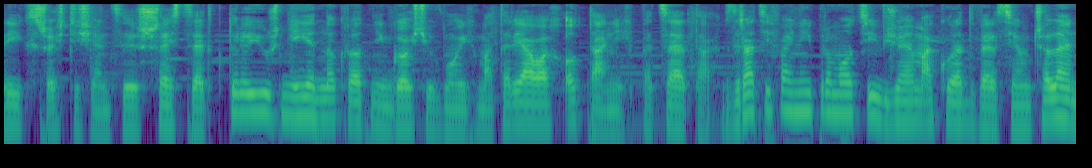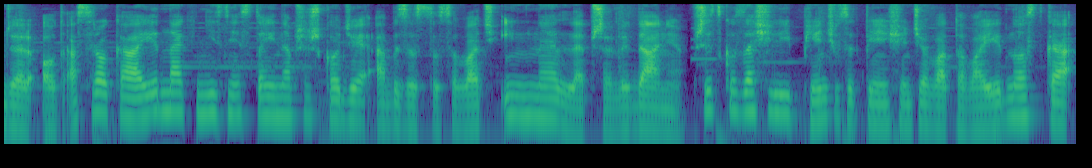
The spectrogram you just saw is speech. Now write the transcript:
RX 6600, który już niejednokrotnie gościł w moich materiałach o tanich PC-tach. Z racji fajnej promocji wziąłem akurat wersję Challenger od Asroka, jednak nic nie stoi na przeszkodzie, aby zastosować inne, lepsze wydanie. Wszystko zasili 550W jednostka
